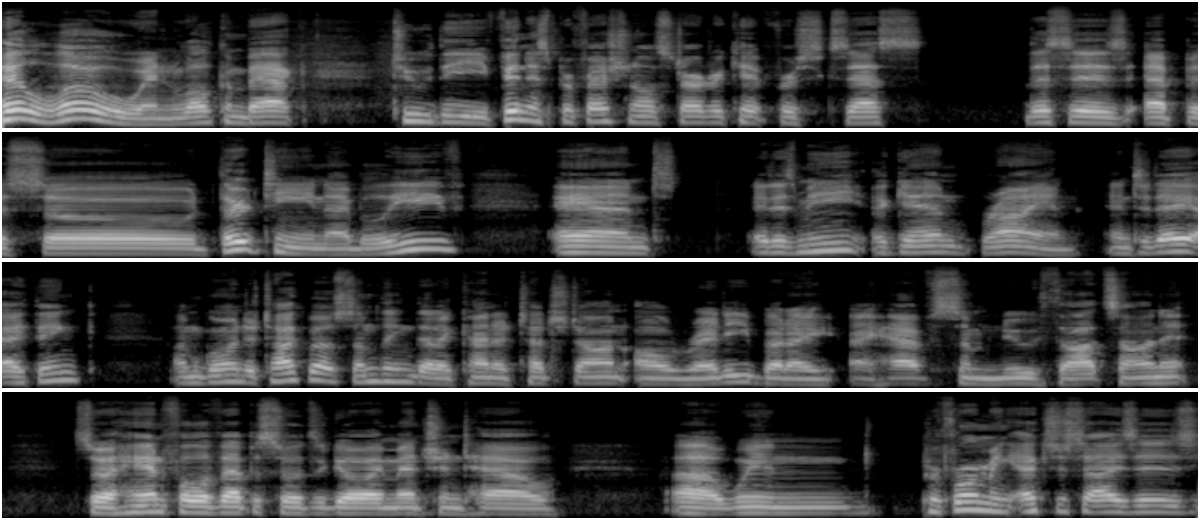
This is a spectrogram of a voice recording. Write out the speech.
Hello, and welcome back to the Fitness Professional Starter Kit for Success. This is episode 13, I believe, and it is me again, Ryan. And today I think I'm going to talk about something that I kind of touched on already, but I, I have some new thoughts on it. So, a handful of episodes ago, I mentioned how uh, when performing exercises,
